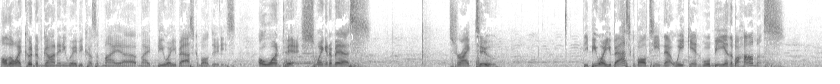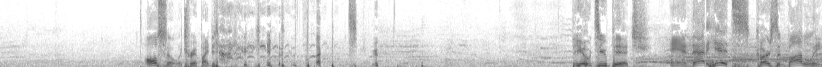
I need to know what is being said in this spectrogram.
Although I couldn't have gone anyway because of my uh, my BYU basketball duties. Oh, one pitch, swing and a miss. Strike two. The BYU basketball team that weekend will be in the Bahamas. Also, a trip I did not get invited to. The 0 2 pitch. And that hits Carson Bodley.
